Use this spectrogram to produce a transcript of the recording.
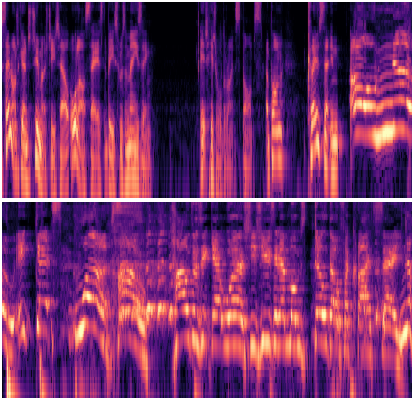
So, not to go into too much detail, all I'll say is the beast was amazing. It hit all the right spots. Upon closer in. Oh no! It gets worse! How? How does it get worse? She's using her mum's dildo for Christ's sake. No!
